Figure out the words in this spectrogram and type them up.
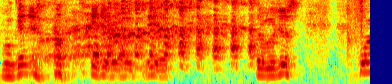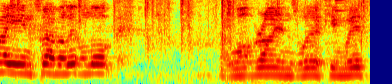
We'll get it. Oh dear, oh dear. so we'll just fly in to have a little look at what Ryan's working with.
